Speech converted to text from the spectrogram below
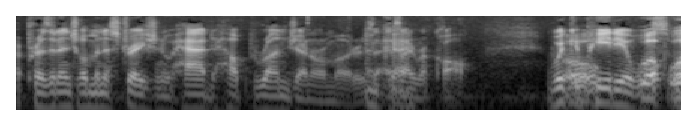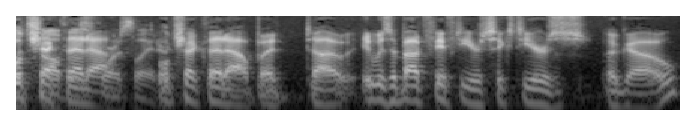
a presidential administration who had helped run General Motors, as I recall. Wikipedia will, we'll, we'll will check that out. later. We'll check that out. But uh, it was about fifty or sixty years ago.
